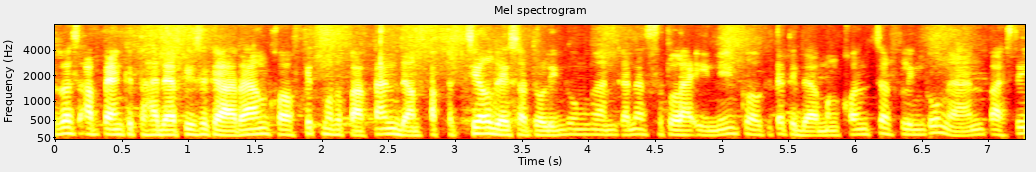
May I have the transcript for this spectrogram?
terus apa yang kita hadapi sekarang COVID merupakan dampak kecil dari suatu lingkungan karena setelah ini kalau kita tidak mengkonserv lingkungan pasti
